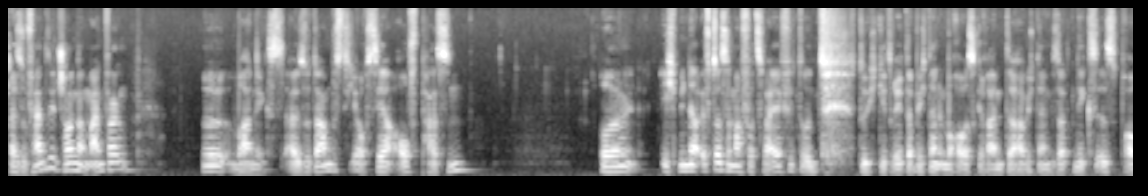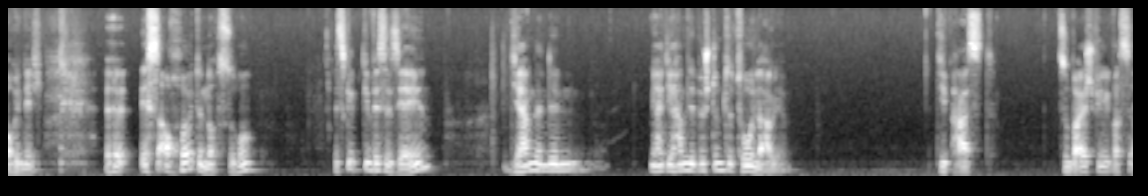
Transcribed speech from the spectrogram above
Also Fernsehen schauen am Anfang äh, war nichts. Also da musste ich auch sehr aufpassen. Und ich bin da öfters einmal verzweifelt und durchgedreht, da bin ich dann immer rausgerannt, da habe ich dann gesagt, nichts ist, brauche ich nicht. Äh, ist auch heute noch so. Es gibt gewisse Serien, die haben dann den, ja, die haben eine bestimmte Tonlage. Die passt. Zum Beispiel, was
